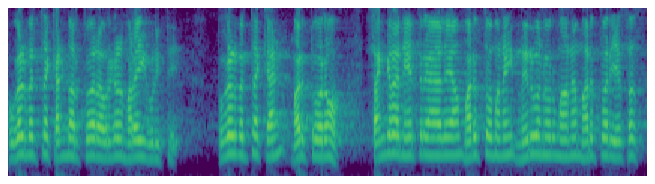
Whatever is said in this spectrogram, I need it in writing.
புகழ்பெற்ற கண் மருத்துவர் அவர்கள் மறைவு குறித்து. புகழ்பெற்ற கண் மருத்துவரும் சங்கர நேத்ராலயா மருத்துவமனை நிறுவனருமான மருத்துவர் எஸ். எஸ்.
